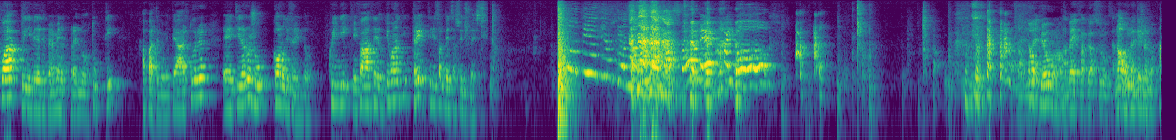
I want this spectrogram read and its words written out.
qua, quindi vedete per almeno prendono tutti, a parte ovviamente Arthur, e tirano giù cono di freddo. Quindi mi fate tutti quanti tre tiri di salvezza sui riflessi. Oddio, oddio, oddio, no, no, bastone, vai, oh! Doppio uno? La beffa più assoluta. No, uno è 19.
